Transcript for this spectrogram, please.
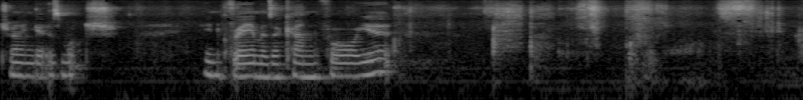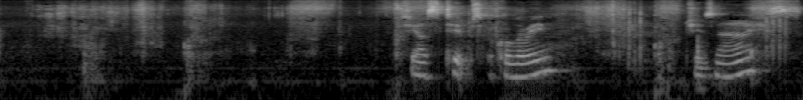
Try and get as much in frame as I can for you. She has tips for colouring, which is nice.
